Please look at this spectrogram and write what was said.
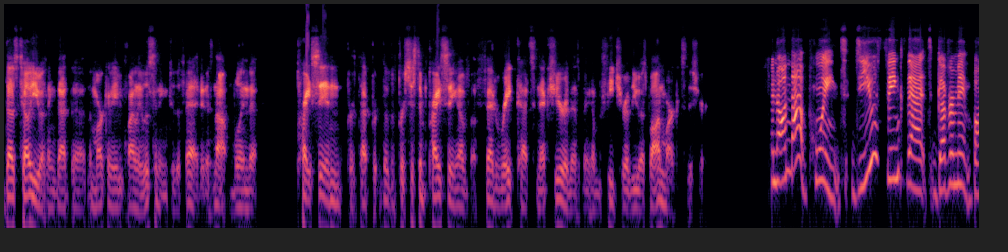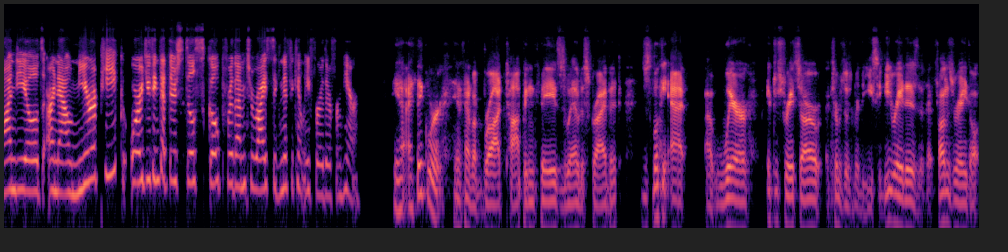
does tell you, I think, that the, the market may be finally listening to the Fed and is not willing to price in per, that, the, the persistent pricing of, of Fed rate cuts next year that's become a feature of the U.S. bond markets this year. And on that point, do you think that government bond yields are now near a peak, or do you think that there's still scope for them to rise significantly further from here? Yeah, I think we're in kind of a broad topping phase, is the way I would describe it. Just looking at uh, where interest rates are in terms of where the ECB rate is, the funds rate, all,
